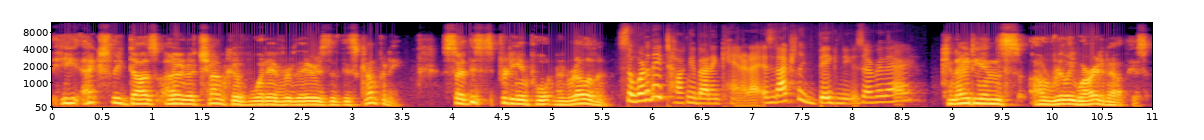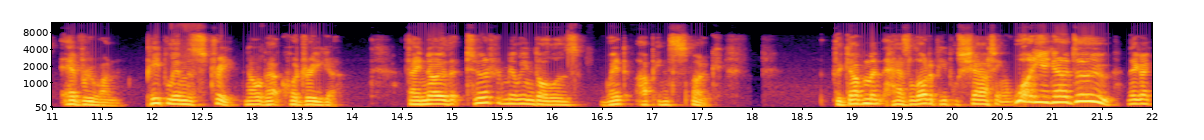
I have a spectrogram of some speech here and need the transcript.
he actually does own a chunk of whatever there is of this company. So this is pretty important and relevant. So what are they talking about in Canada? Is it actually big news over there? Canadians are really worried about this. Everyone, people in the street, know about Quadriga. They know that $200 million went up in smoke. The government has a lot of people shouting, What are you going to do? And they're going,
